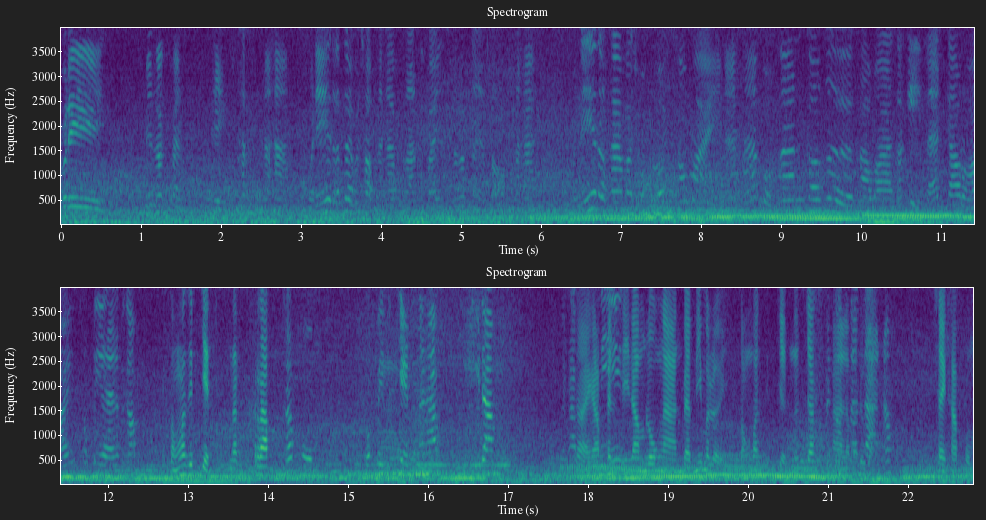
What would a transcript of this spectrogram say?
สวัสดีมิตรรักแฟนเพลงทุกท่านนะฮะ วันนี้รัตเตอร์มาช็อปนะครับร้านไบค์รัตเตอร์สองนะฮะ วันนี้เราพามาชมรถเข้าใหม่นะฮะผมนั่นก็คือคาวาซากิแซด900ต้องปีอะไรนะครับ 2017 นะครับ ครับผมรถปี17นะครับ สีดำนะใช่ครับ เป็นสีดำโรงงานแบบนี้มาเลย 2017 นะจ๊ะเป็นอ่าตัวเราสแตมานดูดาร์ดเนาะใช่ครับผม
